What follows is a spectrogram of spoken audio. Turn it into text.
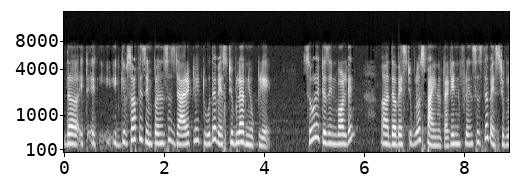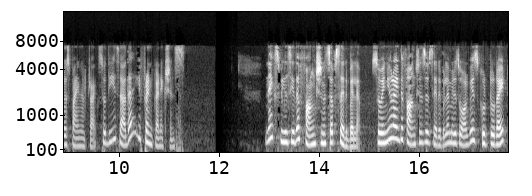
the it, it, it gives off its impulses directly to the vestibular nuclei. So it is involved in uh, the vestibulospinal tract. It influences the vestibulospinal tract. So these are the efferent connections. Next, we will see the functions of cerebellum. So when you write the functions of cerebellum, it is always good to write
